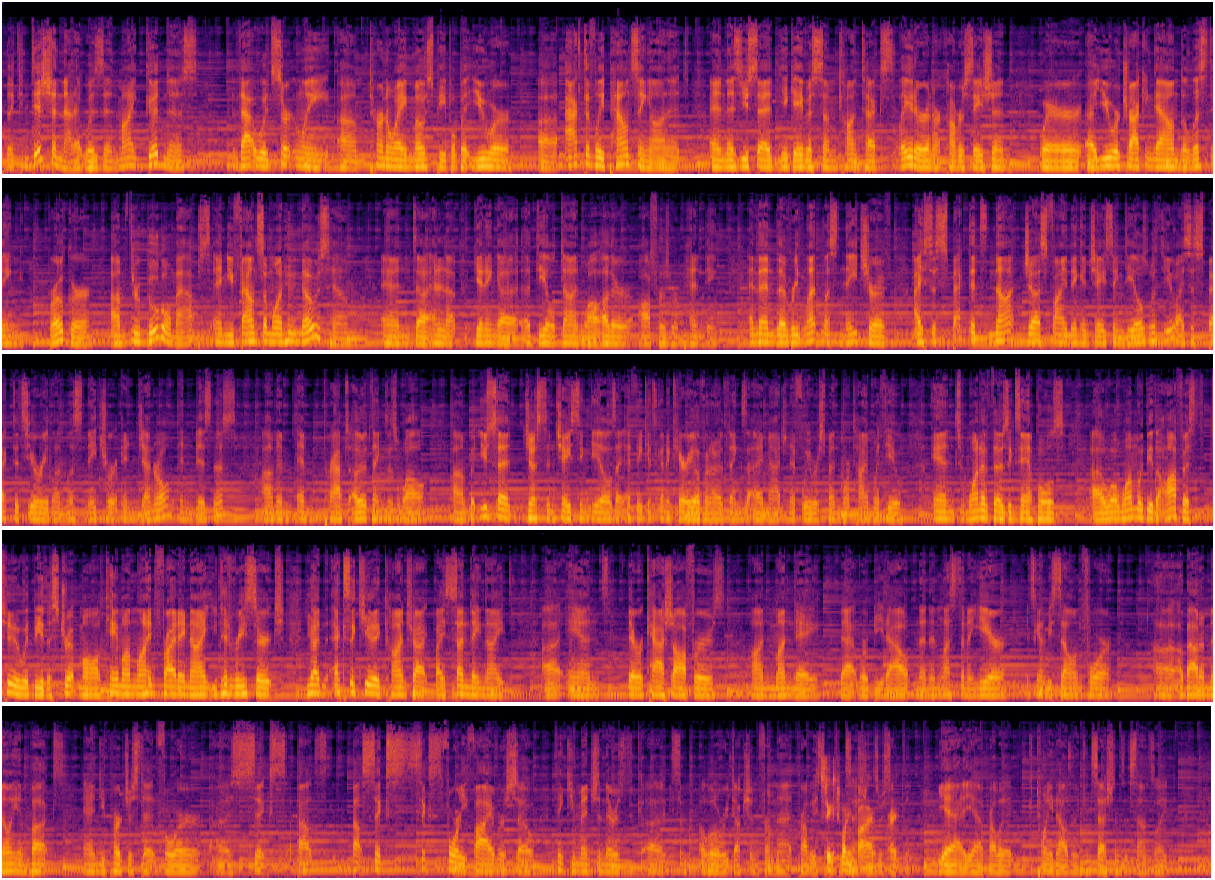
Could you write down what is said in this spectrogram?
the condition that it was in my goodness that would certainly um, turn away most people but you were uh, actively pouncing on it. And as you said, you gave us some context later in our conversation where uh, you were tracking down the listing broker um, through Google Maps and you found someone who knows him and uh, ended up getting a, a deal done while other offers were pending. And then the relentless nature of I suspect it's not just finding and chasing deals with you. I suspect it's your relentless nature in general in business um, and, and, perhaps other things as well. Um, but you said just in chasing deals, I, I think it's going to carry over in other things. I imagine if we were spend more time with you, and one of those examples, uh, well, one would be the office. Two would be the strip mall. Came online Friday night. You did research. You had an executed contract by Sunday night, uh, and there were cash offers on Monday that were beat out. And then in less than a year, it's going to be selling for uh, about a million bucks and you purchased it for uh, six about about six six forty five or so. I think you mentioned there's uh, some a little reduction from that, probably six twenty five or something. Right. Yeah, yeah, probably twenty thousand concessions. It sounds like.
